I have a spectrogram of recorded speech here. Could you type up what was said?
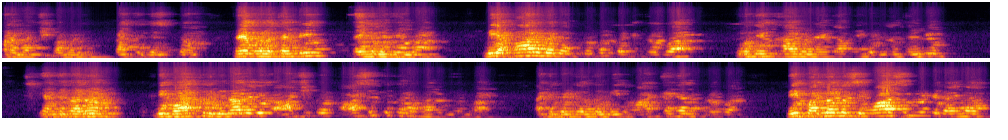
మనం మర్చిపోమని ప్రార్థన చేస్తున్నాం ప్రేమల తండ్రి దైవల దేవ మీ అపారమైన కృపను బట్టి ప్రభావ ఉదయం కాలంలో మీ బిడ్డల తండ్రి. ఎంతగానో మీ వార్తలు వినాలని ఆశతో ఆసక్తితో ఉన్నారు ప్రభా. అంటే బిడ్డలతో మీరు మాట్లాడారు ప్రభా. మీ పనులలో సింహాసం నుండి ఆయన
